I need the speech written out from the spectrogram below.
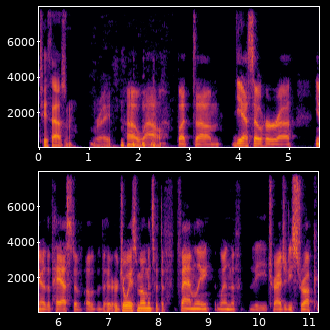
2000. Right. Oh wow. but um yeah, so her uh you know the past of, of the, her joyous moments with the family when the the tragedy struck.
